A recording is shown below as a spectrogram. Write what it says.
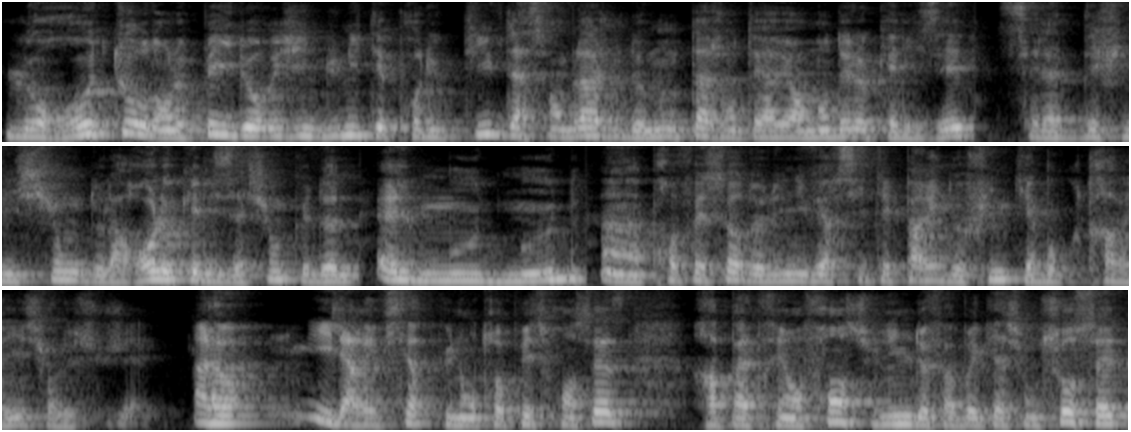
le retour dans le pays d'origine d'unités productives, d'assemblage ou de montage antérieurement délocalisés. C'est la définition de la relocalisation que donne Helmut Mood, un professeur de l'université Paris-Dauphine qui a beaucoup travaillé sur le sujet. Alors, il arrive certes qu'une entreprise française rapatrie en France une ligne de fabrication de chaussettes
